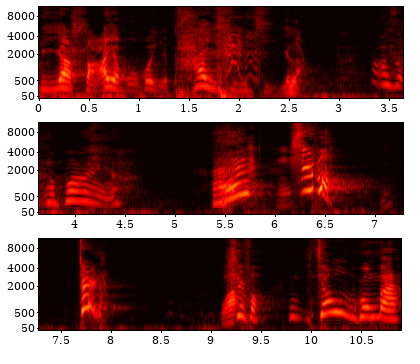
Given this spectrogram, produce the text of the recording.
你呀，啥也不会，你太心急了。那怎么办呀？哎，师傅，这儿呢。师傅，你教我武功呗？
